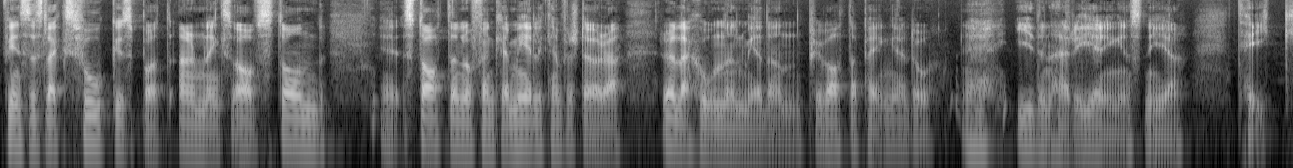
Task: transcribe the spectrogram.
finns en slags fokus på att armlängds avstånd, eh, staten och offentliga medel kan förstöra relationen medan privata pengar då eh, i den här regeringens nya take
